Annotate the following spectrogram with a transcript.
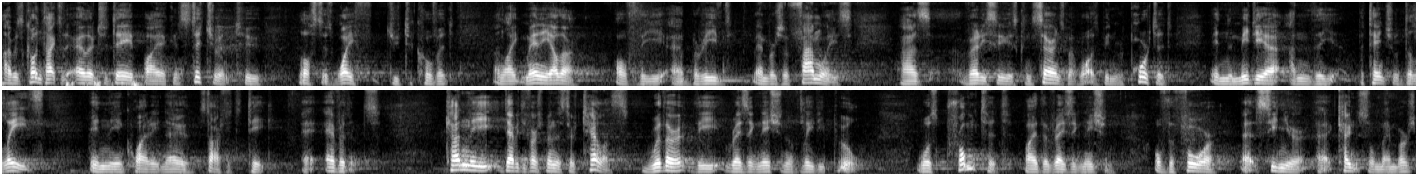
I was contacted earlier today by a constituent who lost his wife due to COVID, and like many other of the uh, bereaved members of families, has very serious concerns about what has been reported in the media and the potential delays in the inquiry now started to take uh, evidence. Can the Deputy First Minister tell us whether the resignation of Lady Poole was prompted by the resignation of the four uh, senior uh, council members,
